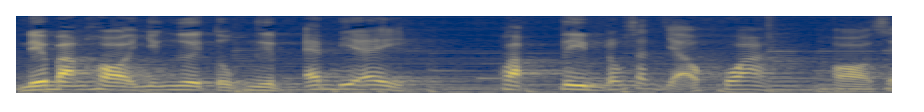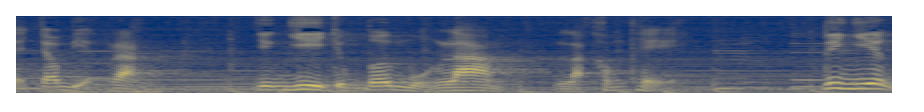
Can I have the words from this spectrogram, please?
Nếu bạn hỏi những người tốt nghiệp MBA hoặc tìm trong sách giáo khoa, họ sẽ cho biết rằng những gì chúng tôi muốn làm là không thể. Tuy nhiên,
